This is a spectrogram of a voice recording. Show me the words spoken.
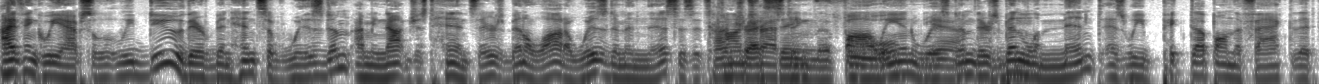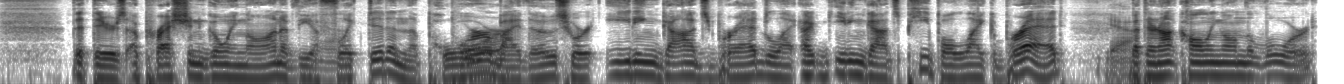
I think we absolutely do. There have been hints of wisdom. I mean, not just hints. There's been a lot of wisdom in this as it's Contrasting contrasting the folly and wisdom. yeah. There's been lament as we picked up on the fact that that there's oppression going on of the afflicted and the poor, Poor. by those who are eating God's bread like uh, eating God's people like bread, Yeah. but they're not calling on the Lord.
